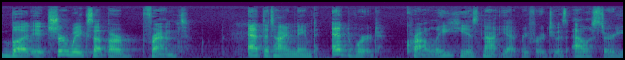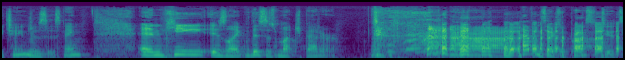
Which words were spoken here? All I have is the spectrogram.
But it sure wakes up our friend at the time named Edward Crowley. He is not yet referred to as Aleister. He changes his name. And he is like, This is much better. having sex with prostitutes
